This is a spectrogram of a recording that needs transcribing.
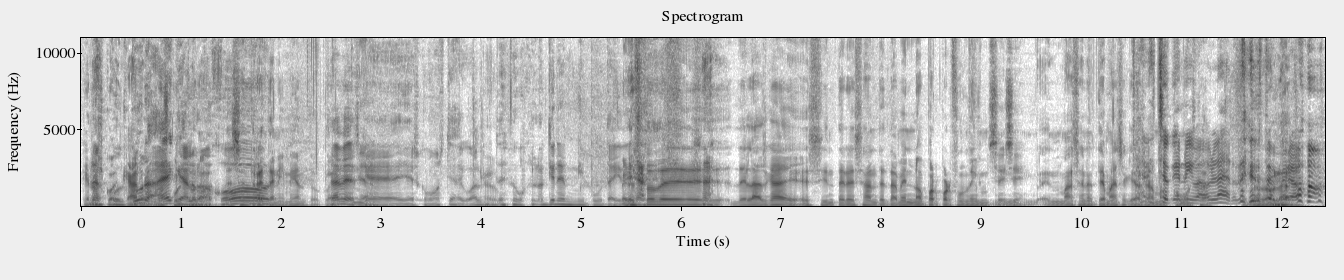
Que no no es es cu- cultura, claro, no es ¿eh? que a lo cultura, es mejor entretenimiento, claro. ¿Sabes? Que, y es como, hostia, igual, igual no tienen ni puta idea. Pero esto de, de las GAE es interesante también, no por profundizar Sí, sí. en- más en el tema ese que ya sabemos dicho que no iba a hablar de esto, pero vamos.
